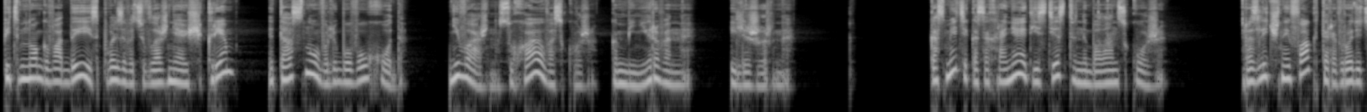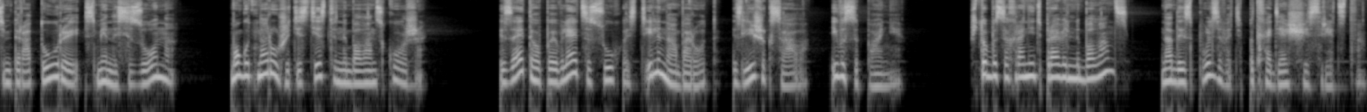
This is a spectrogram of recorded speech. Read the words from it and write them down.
Пить много воды и использовать увлажняющий крем — это основа любого ухода. Неважно, сухая у вас кожа, комбинированная или жирная. Косметика сохраняет естественный баланс кожи. Различные факторы, вроде температуры, смены сезона, могут нарушить естественный баланс кожи. Из-за этого появляется сухость или, наоборот, излишек сала и высыпание. Чтобы сохранить правильный баланс, надо использовать подходящие средства.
